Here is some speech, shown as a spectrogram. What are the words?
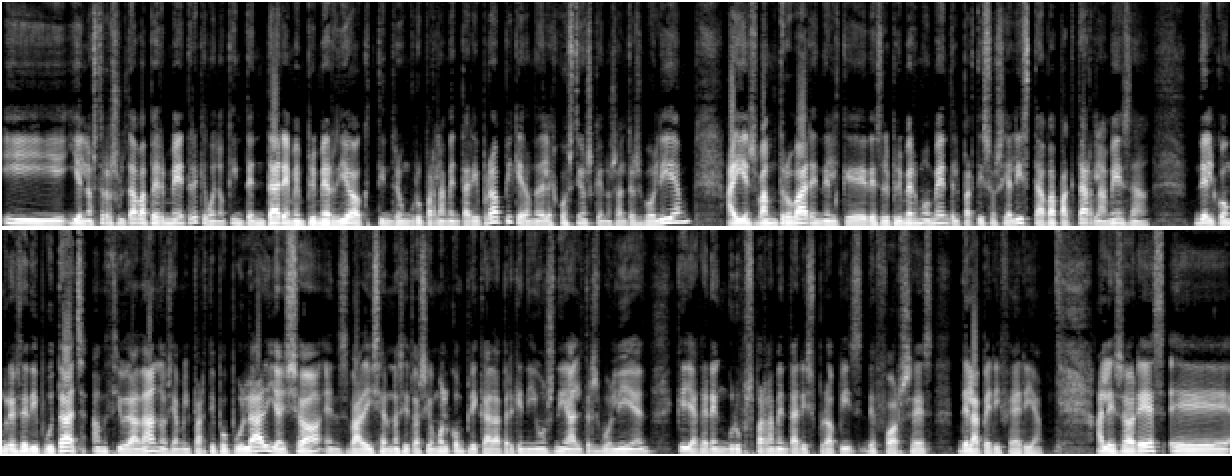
i, i el nostre resultat va permetre que, bueno, que intentàrem en primer lloc tindre un grup parlamentari propi, que era una de les qüestions que nosaltres volíem. Ahir ens vam trobar en el que des del primer moment el Partit Socialista va pactar la mesa del Congrés de Diputats amb Ciudadanos i amb el Partit Popular i això ens va deixar una situació molt complicada perquè ni uns ni altres volien que hi hagueren grups parlamentaris propis de forces de la perifèria. Aleshores, eh,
